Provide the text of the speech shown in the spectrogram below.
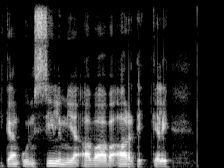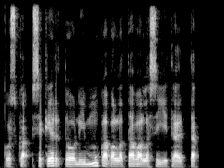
ikään kuin silmiä avaava artikkeli, koska se kertoo niin mukavalla tavalla siitä, että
